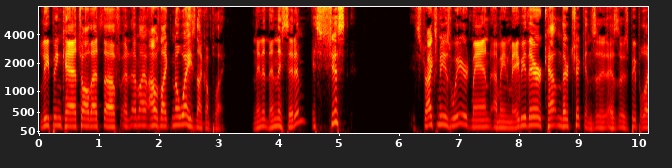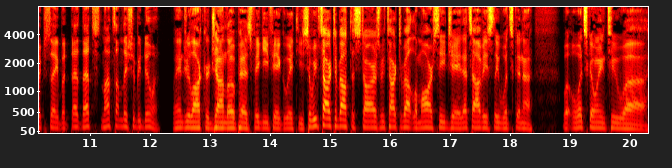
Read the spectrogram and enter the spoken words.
leaping catch, all that stuff. And I I was like, no way, he's not going to play. And then then they sit him. It's just. It strikes me as weird, man. I mean, maybe they're counting their chickens, as, those people like to say, but that that's not something they should be doing. Landry Locker, John Lopez, Figgy Fig with you. So we've talked about the stars. We've talked about Lamar, CJ. That's obviously what's gonna what, what's going to uh,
